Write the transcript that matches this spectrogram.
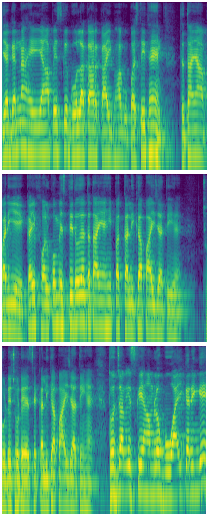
यह गन्ना है। यहाँ पे इसके गोलाकार काई भाग उपस्थित हैं तथा यहाँ पर ये कई फलकों में स्थित होता है तथा यहीं पर कलिका पाई जाती है। छोटे छोटे ऐसे कलिका पाई जाती हैं। तो जब इसकी हम लोग बुआई करेंगे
